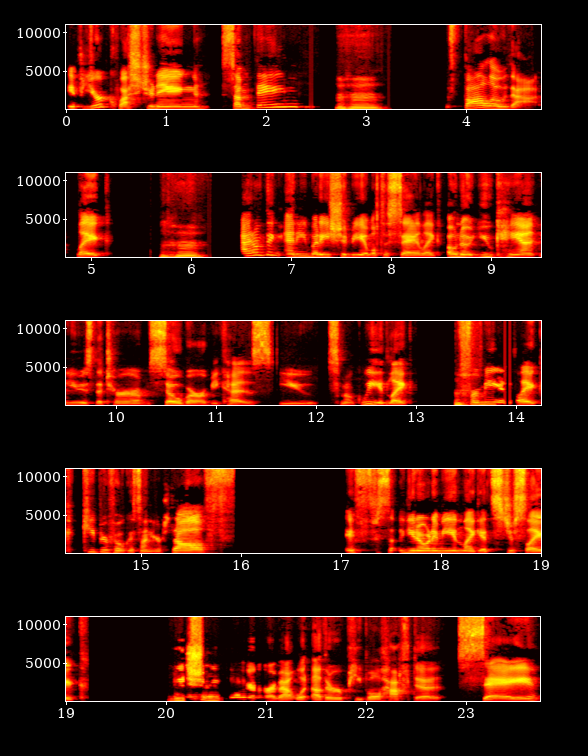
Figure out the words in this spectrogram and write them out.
if you're questioning something, mm-hmm. follow that. Like mm-hmm. I don't think anybody should be able to say like, "Oh no, you can't use the term sober because you smoke weed." Like for me, it's like keep your focus on yourself. If you know what I mean, like it's just like we shouldn't care about what other people have to say.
